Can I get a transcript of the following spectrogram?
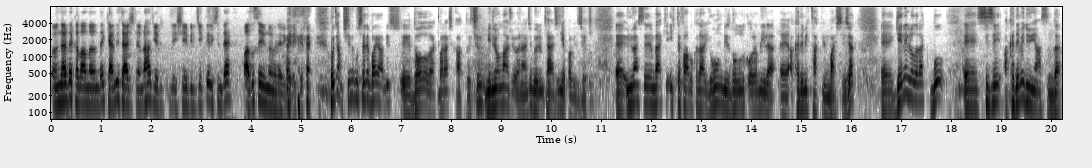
önlerde kalanların da kendi tercihlerini rahat yaşayabilecekleri için de fazla sevinmemeleri gerekir. Hocam şimdi bu sene bayağı bir e, doğal olarak baraj kalktığı için milyonlarca öğrenci bölüm tercihi yapabilecek. E, üniversitelerin belki ilk defa bu kadar yoğun bir doluluk oranıyla e, akademik takvim başlayacak. Genel olarak bu sizi akademi dünyasında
